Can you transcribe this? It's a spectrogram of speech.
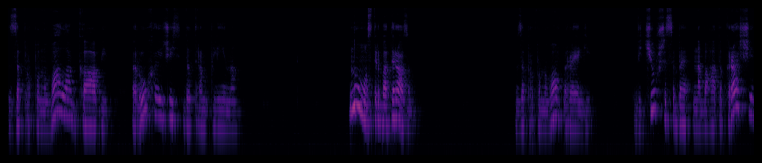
запропонувала Габі, рухаючись до трампліна. Нумо стрибати разом, запропонував Регі, відчувши себе набагато краще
